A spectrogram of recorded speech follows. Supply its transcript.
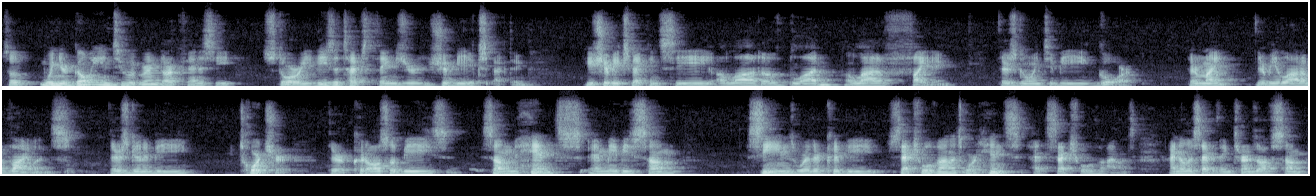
So when you're going into a grim dark fantasy story, these are types of things you should be expecting. You should be expecting to see a lot of blood, a lot of fighting. There's going to be gore. There might there be a lot of violence. There's going to be torture. There could also be some hints and maybe some scenes where there could be sexual violence or hints at sexual violence. I know this type of thing turns off some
